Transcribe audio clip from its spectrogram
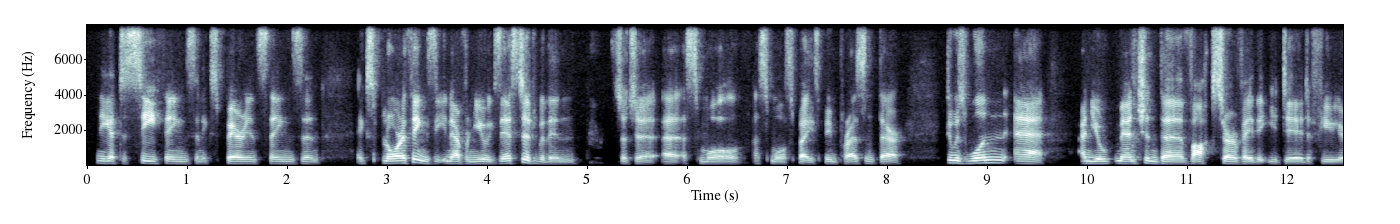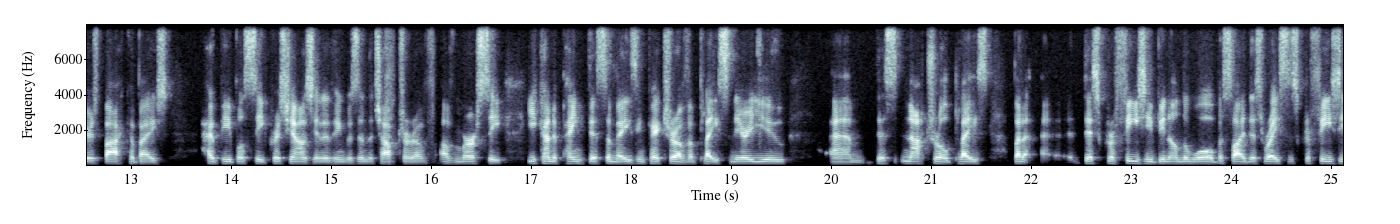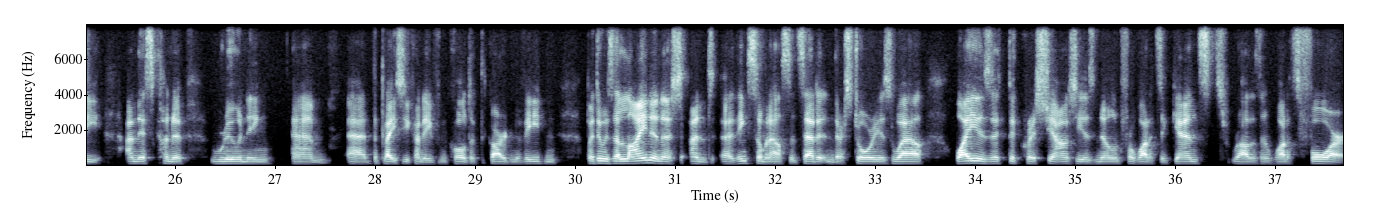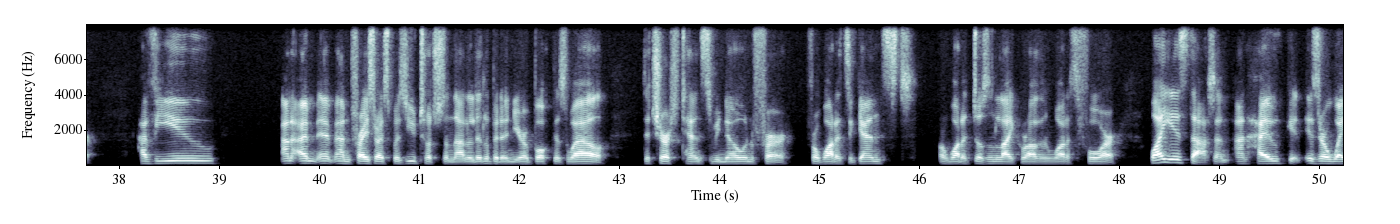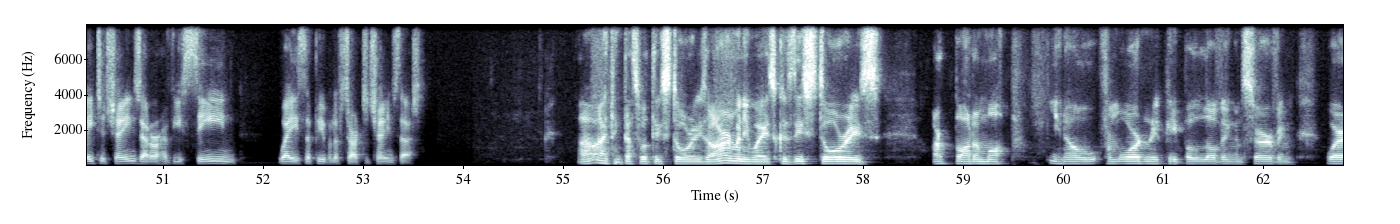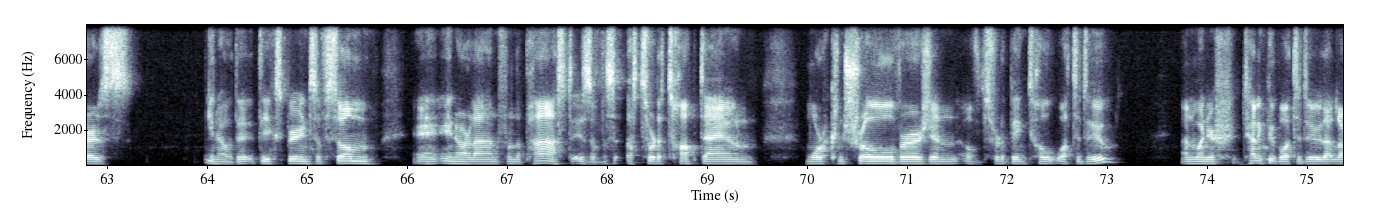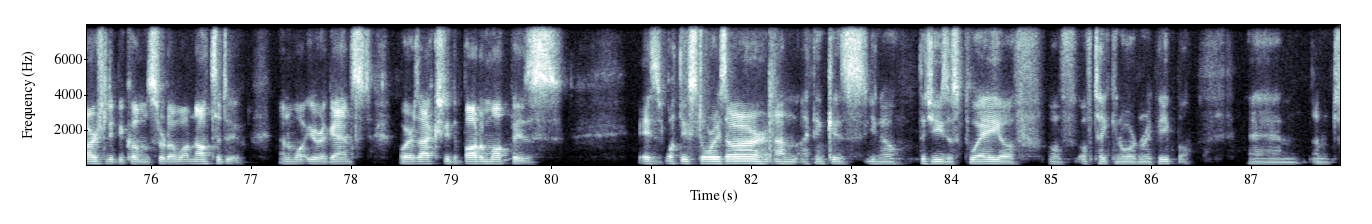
you get to see things and experience things and explore things that you never knew existed within such a, a, a small a small space being present there there was one uh, and you mentioned the vox survey that you did a few years back about how people see christianity and i think was in the chapter of, of mercy you kind of paint this amazing picture of a place near you um, this natural place but uh, this graffiti being on the wall beside this racist graffiti and this kind of ruining um, uh, the place you kind of even called it the garden of eden but there was a line in it, and I think someone else had said it in their story as well. Why is it that Christianity is known for what it's against rather than what it's for? Have you, and and, and Fraser, I suppose you touched on that a little bit in your book as well. The church tends to be known for for what it's against or what it doesn't like rather than what it's for. Why is that, and and how is there a way to change that, or have you seen ways that people have started to change that? I I think that's what these stories are in many ways, because these stories are bottom up, you know, from ordinary people loving and serving. Whereas, you know, the, the experience of some in our land from the past is of a sort of top down, more control version of sort of being told what to do. And when you're telling people what to do, that largely becomes sort of what not to do and what you're against. Whereas actually the bottom up is is what these stories are and i think is you know the jesus way of of of taking ordinary people um, and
